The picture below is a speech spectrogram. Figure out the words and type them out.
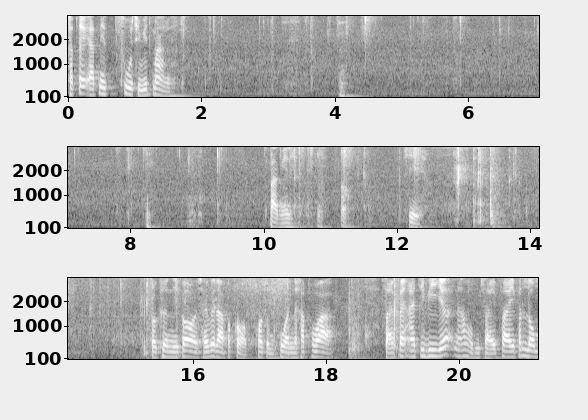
คัตเตอร์แอดนี่สู้ชีวิตมากเลยปากไงนี่อ๋อ เค ก็เครื่องนี้ก็ใช้เวลาประกอบพอสมควรนะครับ เพราะว่าสายไฟ RGB เยอะนะครับผมสายไฟพัดลม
